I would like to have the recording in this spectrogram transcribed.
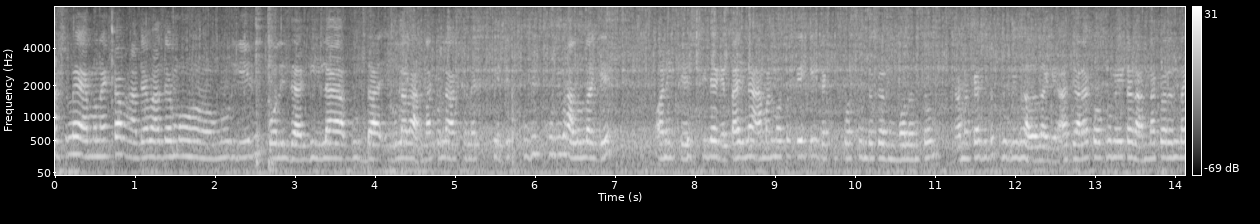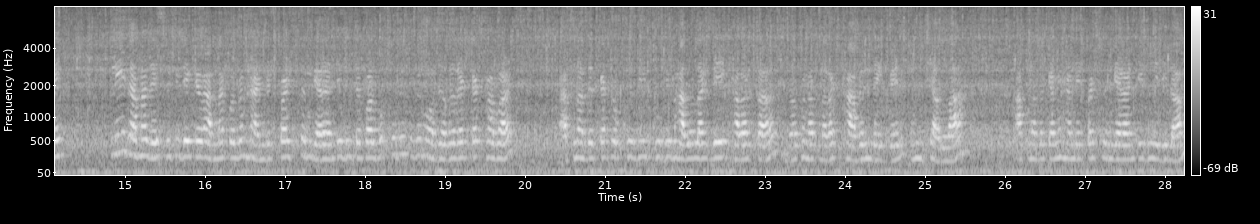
আসলে এমন একটা ভাজা ভাজা মুরগির কলিজা, ঘিলা গুড্ডা এগুলা রান্না করলে আসলে খেতে খুবই খুবই ভালো লাগে। অনেক টেস্টি লাগে, তাই না? আমার মতো কে কে এটা কি পছন্দ করেন বলেন তো? আমার কাছে তো খুবই ভালো লাগে। আর যারা কখনো এটা রান্না করেন নাই প্লিজ আমার রেসিপি দেখে রান্না করবেন। হান্ড্রেড পার্সেন্ট গ্যারান্টি দিতে পারব। খুবই খুবই মজাদার একটা খাবার। আপনাদের কাছে খুবই খুবই ভালো লাগবে এই খাবারটা। যখন আপনারা খাবেন, দেখবেন ইনশাল্লাহ আপনাদেরকে আমি হান্ড্রেড পার্সেন্ট গ্যারান্টি দিয়ে দিলাম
